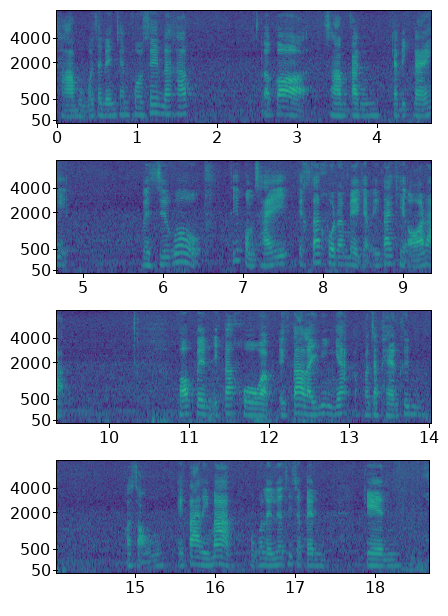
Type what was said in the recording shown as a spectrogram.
ชามผมก็จะเน้นแคนโฟเซนนะครับ แล้วก็ชามกันกันอีกไนท์เบสซิโวที่ผมใช้ Extra c o d a m a g e กับ Extra Chaos อะเพราะเป็น Extra c o กับ Extra Lightning เนี้ย มันจะแพงขึ้น กว่า2 Extra นี้มาก ผมก็เลยเลือกที่จะเป็นเกณฑ์โค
